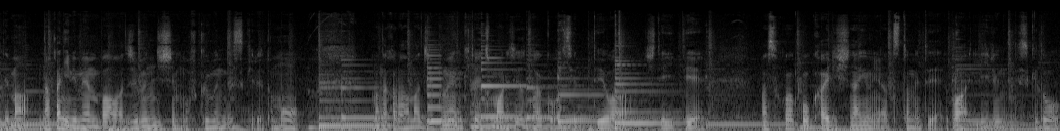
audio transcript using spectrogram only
でまあ中にいるメンバーは自分自身も含むんですけれども、まあ、だからまあ自分への期待値もある程度高くは設定はしていて、まあ、そこはこう乖離しないようには努めてはいるんですけど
